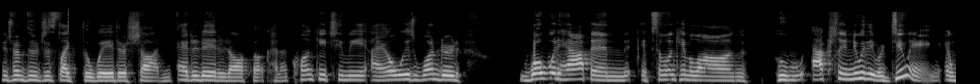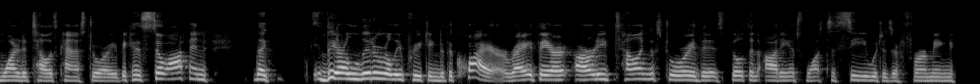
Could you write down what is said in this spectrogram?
in terms of just like the way they're shot and edited. It all felt kind of clunky to me. I always wondered what would happen if someone came along who actually knew what they were doing and wanted to tell this kind of story because so often like they are literally preaching to the choir right they are already telling a story that its built-in audience wants to see which is affirming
